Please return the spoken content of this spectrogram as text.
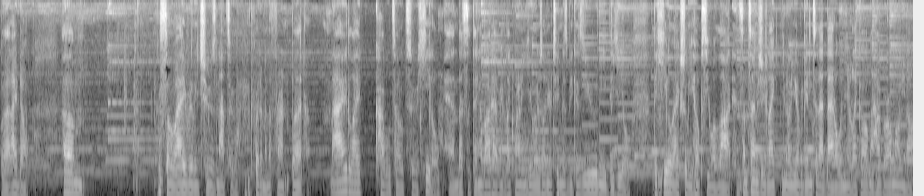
but I don't. Um, so I really choose not to put him in the front, but I like Kabuto to heal, and that's the thing about having like running healers on your team is because you need the heal the heal actually helps you a lot. And sometimes you're like, you know, you ever get into that battle and you're like, oh, my Hagoromo, you know,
